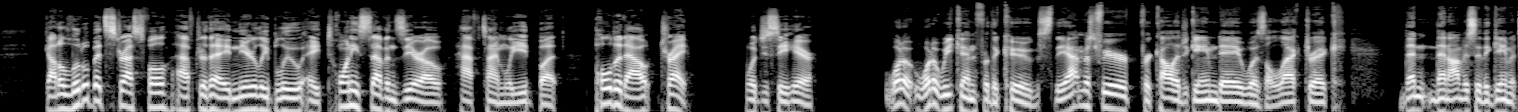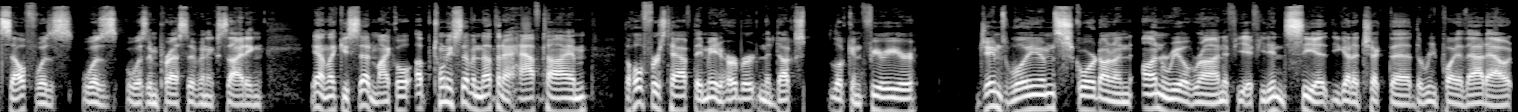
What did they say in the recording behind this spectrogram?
Got a little bit stressful after they nearly blew a 27-0 halftime lead, but pulled it out. Trey, what'd you see here? What a what a weekend for the Cougs. The atmosphere for college game day was electric. Then then obviously the game itself was was was impressive and exciting. Yeah, and like you said, Michael, up twenty seven nothing at halftime. The whole first half they made Herbert and the Ducks look inferior. James Williams scored on an unreal run. If you if you didn't see it, you got to check the the replay of that out.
